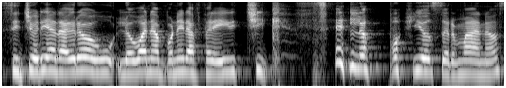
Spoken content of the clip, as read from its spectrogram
se chorean a Grogu, lo van a poner a freír chickens en los pollos hermanos.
